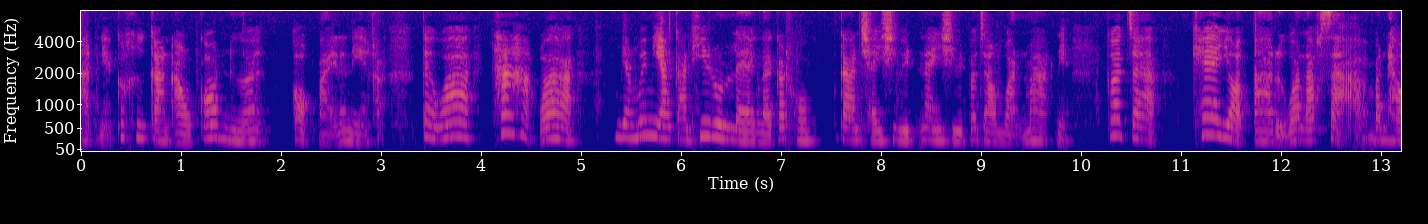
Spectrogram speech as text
ตัดเนี่ยก็คือการเอาก้อนเนื้อออกไปนั่นเองค่ะ แต่ว่าถ้าหากว่ายังไม่มีอาการที่รุนแรงและกระทบการใช้ชีวิตในชีวิตประจำวันมากเนี่ย ก็จะแค่หยอดตาหรือว่ารักษาบรรเทา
